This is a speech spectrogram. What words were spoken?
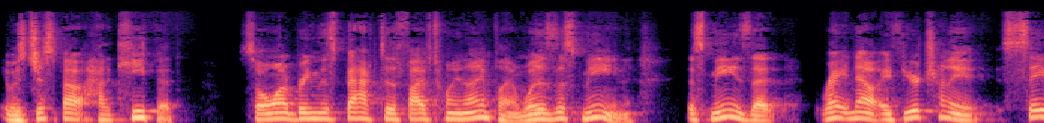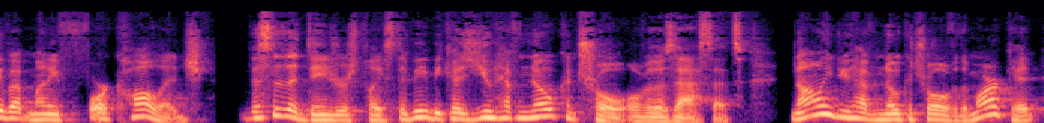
It was just about how to keep it. So I want to bring this back to the 529 plan. What does this mean? This means that right now, if you're trying to save up money for college, this is a dangerous place to be because you have no control over those assets. Not only do you have no control over the market,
